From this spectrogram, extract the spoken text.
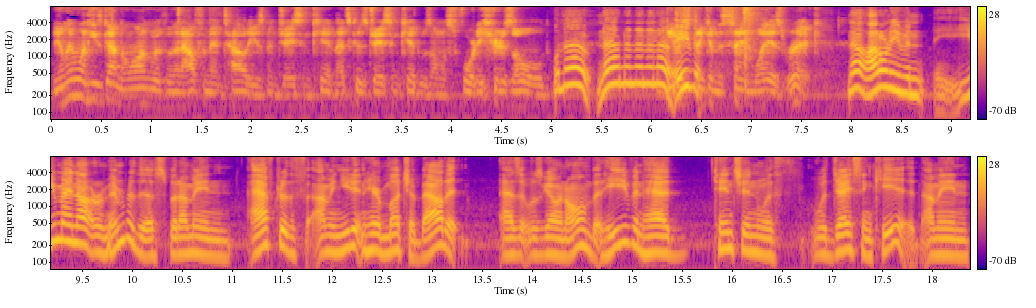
The only one he's gotten along with with an alpha mentality has been Jason Kidd, and that's because Jason Kidd was almost forty years old. Well, no, no, no, no, no, no. He was even, thinking the same way as Rick. No, I don't even. You may not remember this, but I mean, after the, I mean, you didn't hear much about it as it was going on, but he even had tension with with Jason Kidd. I mean,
